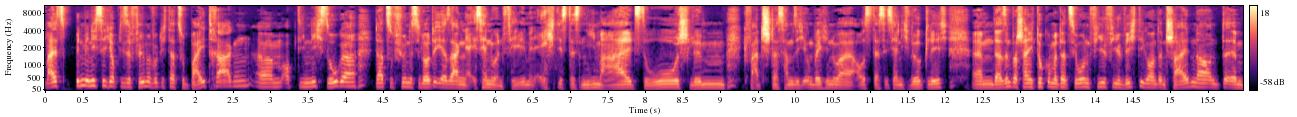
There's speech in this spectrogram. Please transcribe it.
weiß, bin mir nicht nicht sicher, ob diese Filme wirklich dazu beitragen, ähm, ob die nicht sogar dazu führen, dass die Leute eher sagen, ja, ist ja nur ein Film, in echt ist das niemals so schlimm, Quatsch, das haben sich irgendwelche nur aus, das ist ja nicht wirklich. Ähm, da sind wahrscheinlich Dokumentationen viel, viel wichtiger und entscheidender und ähm,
